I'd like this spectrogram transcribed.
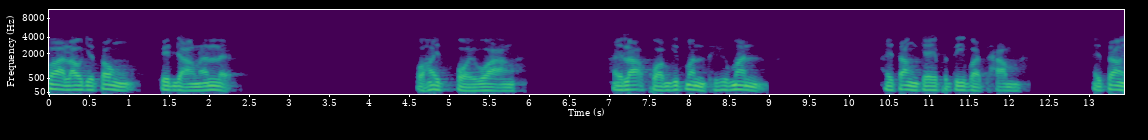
ว่าเราจะต้องเป็นอย่างนั้นแหละ ก็ให้ปล่อยวาง ให้ละความยึดมั่นถือมั่น ให้ตั้งใจปฏิบัติธรรม ให้ตั้ง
